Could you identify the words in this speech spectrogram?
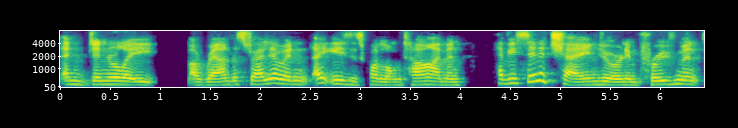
and generally around Australia? And eight years is quite a long time. And have you seen a change or an improvement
